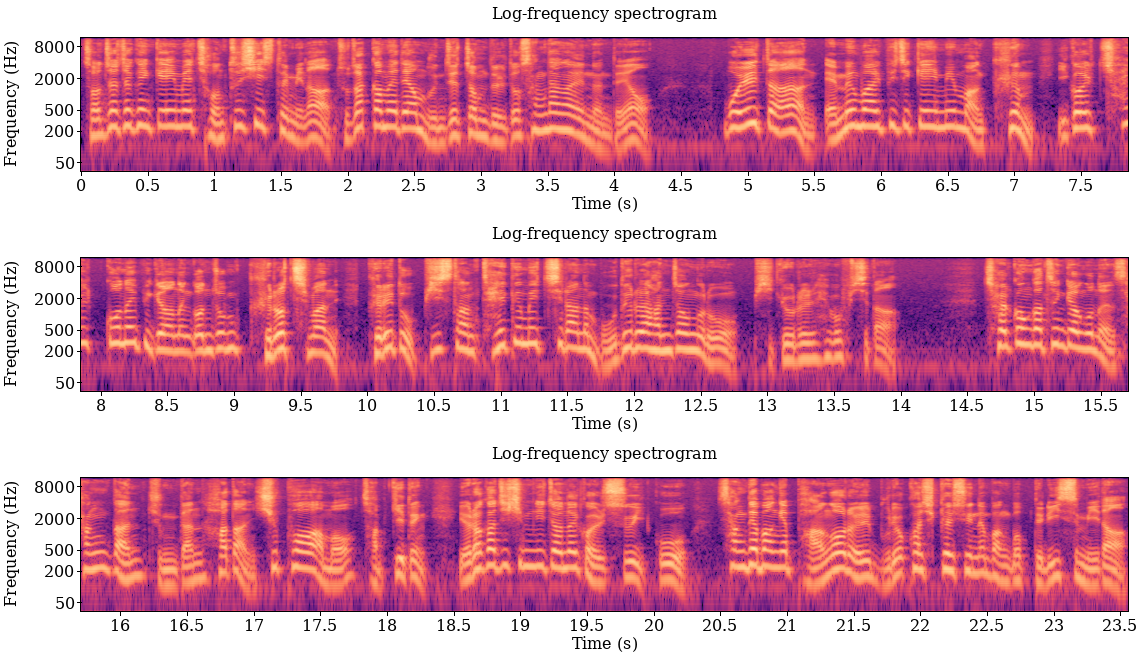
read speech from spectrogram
전체적인 게임의 전투 시스템이나 조작감에 대한 문제점들도 상당하였는데요. 뭐 일단 MMORPG 게임인 만큼 이걸 철권에 비교하는 건 좀 그렇지만 그래도 비슷한 태그매치라는 모드를 한정으로 비교를 해봅시다. 철권 같은 경우는 상단, 중단, 하단, 슈퍼아머, 잡기 등 여러가지 심리전을 걸 수 있고 상대방의 방어를 무력화시킬 수 있는 방법들이 있습니다.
